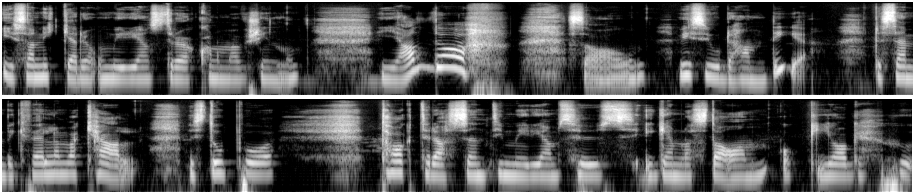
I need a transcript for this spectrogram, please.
Issa nickade och Miriam strök honom över kinden. Ja då, sa hon. Visst gjorde han det. Decemberkvällen var kall. Vi stod på takterrassen till Miriams hus i Gamla stan och jag hu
